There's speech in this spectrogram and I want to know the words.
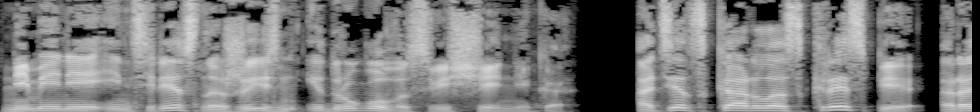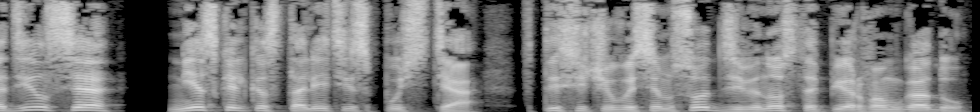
Не менее интересна жизнь и другого священника. Отец Карлос Креспи родился несколько столетий спустя, в 1891 году.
